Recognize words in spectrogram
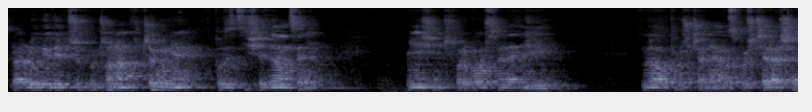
która lubi być przykurczona, szczególnie w pozycji siedzącej. Mięsień czworboczny lędźwi dla uproszczenia rozpościera się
